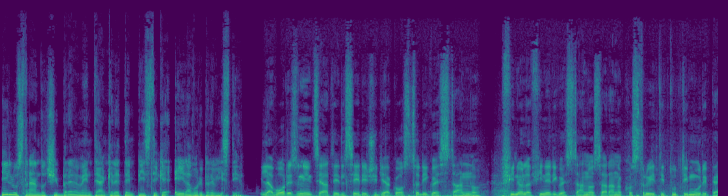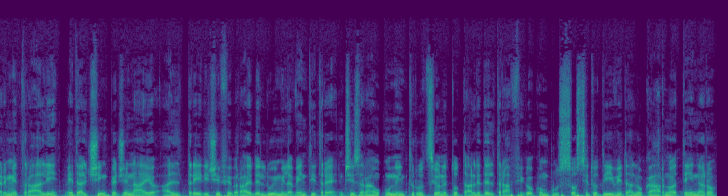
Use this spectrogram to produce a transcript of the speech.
illustrandoci brevemente anche le tempistiche e i lavori previsti. I lavori sono iniziati il 16 di agosto di quest'anno. Fino alla fine di quest'anno saranno costruiti tutti i muri perimetrali e dal 5 gennaio al 13 febbraio del 2023 ci sarà un'interruzione totale del traffico con bus sostitutivi da Locarno a Tenero.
